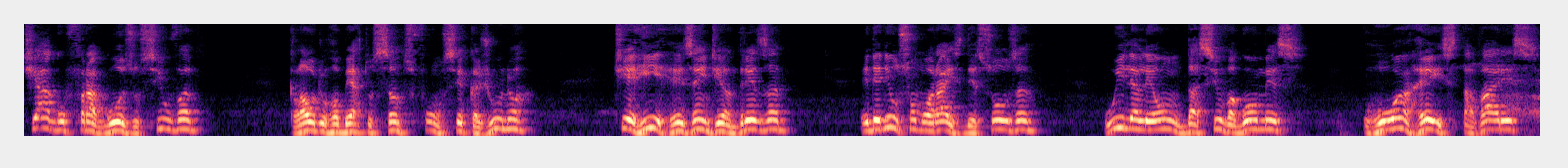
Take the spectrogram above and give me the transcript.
Tiago Fragoso Silva, Cláudio Roberto Santos Fonseca Júnior, Thierry Rezende Andresa, Edenilson Moraes de Souza, William Leon da Silva Gomes, Juan Reis Tavares,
